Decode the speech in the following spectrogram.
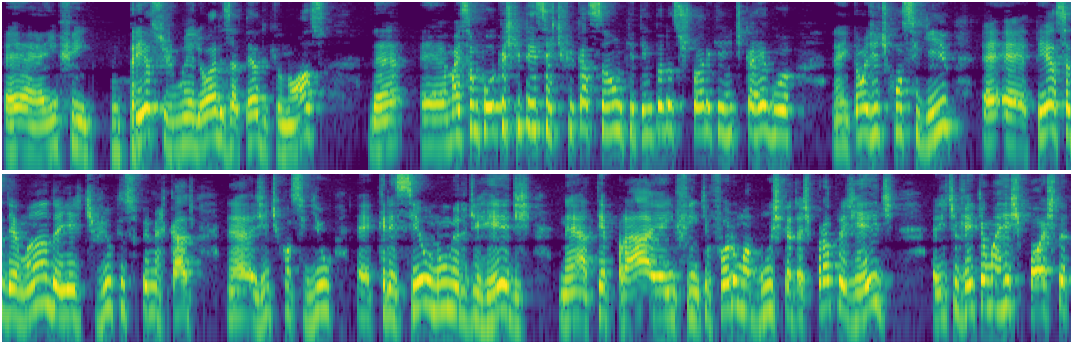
é, enfim, com preços melhores até do que o nosso, né? É, mas são poucas que têm certificação, que têm toda essa história que a gente carregou. Né? Então a gente conseguiu é, é, ter essa demanda e a gente viu que os supermercados, né, a gente conseguiu é, crescer o número de redes, né, a ter praia, enfim, que foram uma busca das próprias redes, a gente vê que é uma resposta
